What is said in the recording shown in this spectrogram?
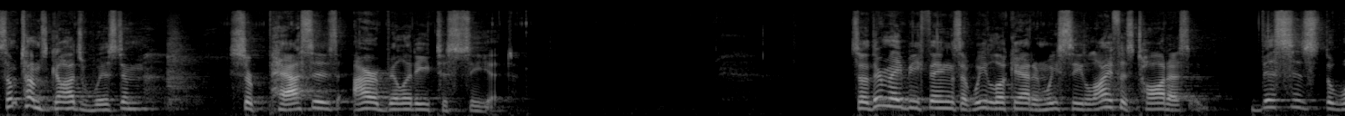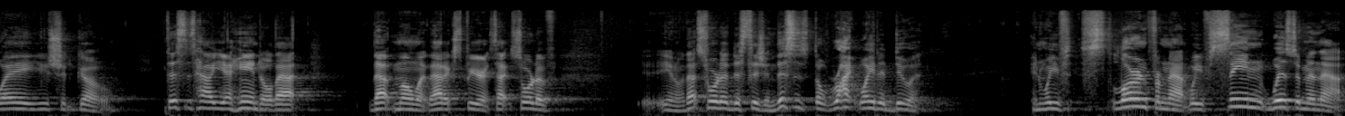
Sometimes God's wisdom surpasses our ability to see it. So there may be things that we look at and we see life has taught us this is the way you should go. This is how you handle that, that moment, that experience, that sort of, you know, that sort of decision. This is the right way to do it. And we've learned from that. We've seen wisdom in that.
